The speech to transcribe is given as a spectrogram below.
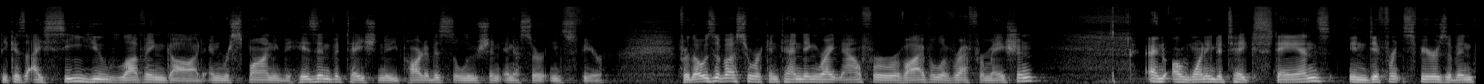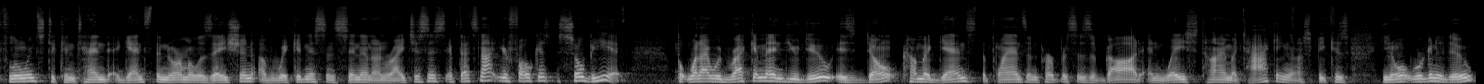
because I see you loving God and responding to His invitation to be part of His solution in a certain sphere. For those of us who are contending right now for a revival of Reformation, and are wanting to take stands in different spheres of influence to contend against the normalization of wickedness and sin and unrighteousness, if that's not your focus, so be it. But what I would recommend you do is don't come against the plans and purposes of God and waste time attacking us because you know what we're going to do?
